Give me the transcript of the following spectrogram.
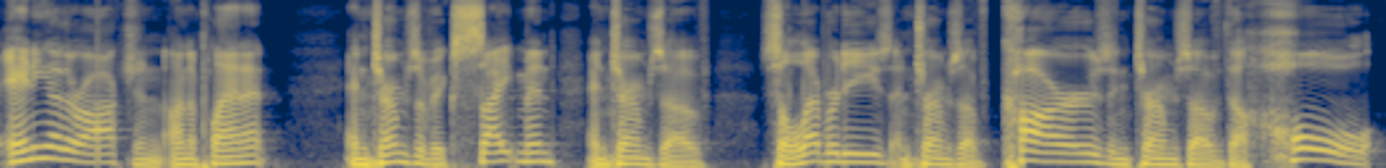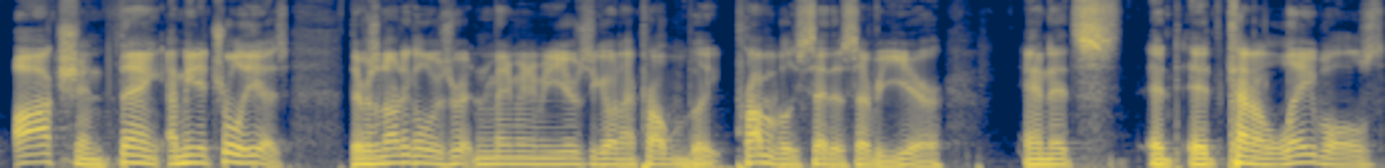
Any other auction on the planet, in terms of excitement, in terms of celebrities, in terms of cars, in terms of the whole auction thing. I mean, it truly is. There was an article that was written many, many, many years ago, and I probably probably say this every year, and it's it it kind of labels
